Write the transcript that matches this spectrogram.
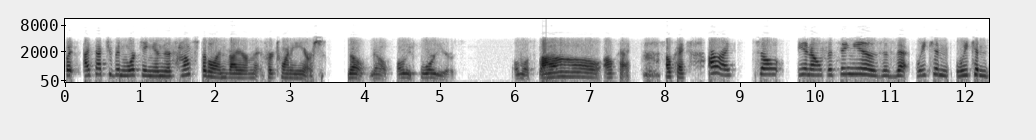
But I thought you've been working in this hospital environment for 20 years. No, no, only four years, almost five. Oh, okay. Okay. All right. So, you know, the thing is is that we can we can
